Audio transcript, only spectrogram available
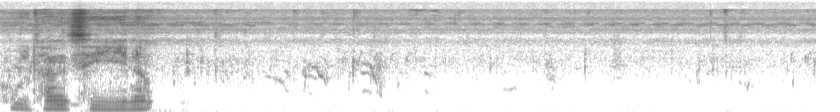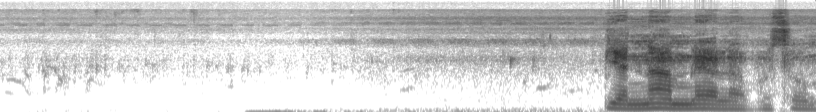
คู่ทั้งสีเนาะ ปลี่ยนน้ำแล้วล่ะผู้ชม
